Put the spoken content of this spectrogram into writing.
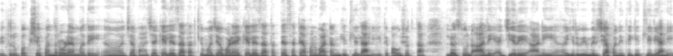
पितृपक्ष पंधरवड्यामध्ये ज्या भाज्या केल्या जातात किंवा ज्या वड्या केल्या जातात त्यासाठी आपण वाटण घेतलेलं आहे. इथे पाहू शकता लसूण आले जिरे आणि हिरवी मिरची आपण इथे घेतलेली आहे.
